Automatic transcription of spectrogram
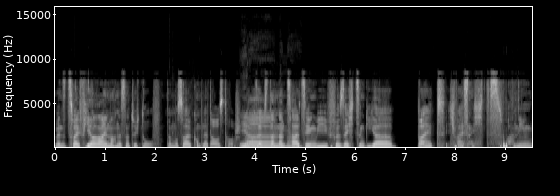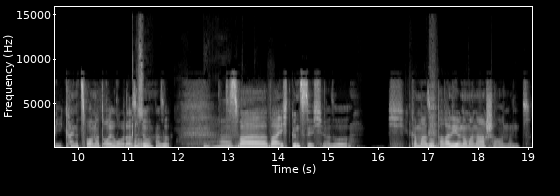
Wenn sie zwei Vierer reinmachen, ist natürlich doof. Dann musst du halt komplett austauschen. Ja, Aber selbst dann, dann genau. zahlst du irgendwie für 16 Gigabyte, ich weiß nicht, das waren irgendwie keine 200 Euro oder so. So. Also Ja, Das war, war echt günstig. Also ich kann mal so parallel nochmal nachschauen. Und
